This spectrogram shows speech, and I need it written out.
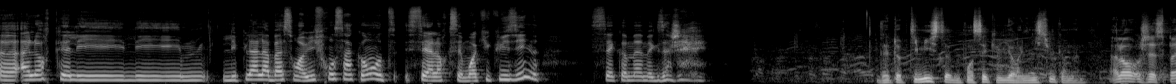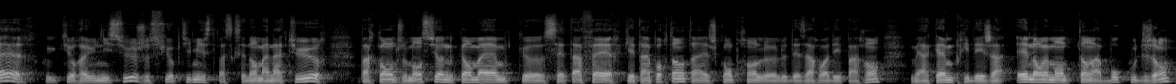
euh, alors que les, les, les plats là-bas sont à 8 francs 50, c'est alors que c'est moi qui cuisine, c'est quand même exagéré. Vous êtes optimiste, vous pensez qu'il y aura une issue quand même Alors j'espère qu'il y aura une issue, je suis optimiste parce que c'est dans ma nature. Par contre, je mentionne quand même que cette affaire, qui est importante, hein, je comprends le, le désarroi des parents, mais a quand même pris déjà énormément de temps à beaucoup de gens.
